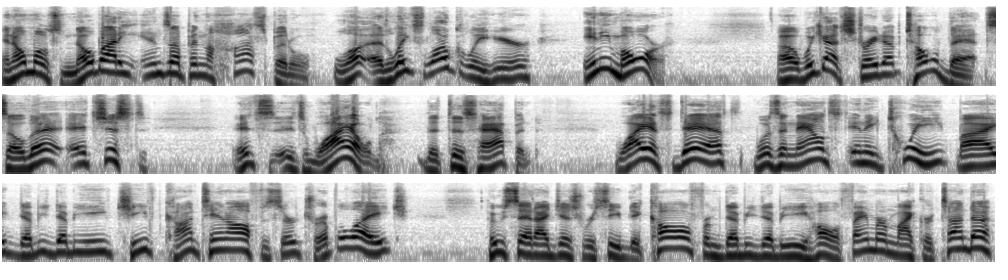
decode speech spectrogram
And almost nobody ends up in the hospital, lo- at least locally here, anymore. Uh, we got straight up told that. So that it's just, it's it's wild that this happened. Wyatt's death was announced in a tweet by WWE Chief Content Officer Triple H, who said, I just received a call from WWE Hall of Famer Mike Rotunda,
